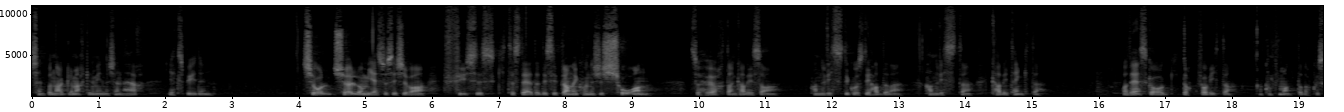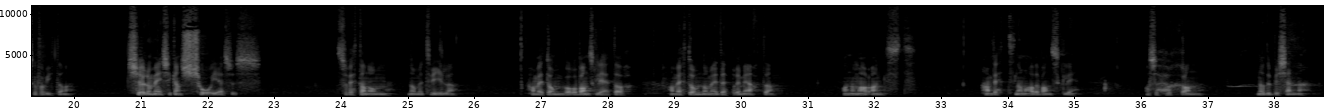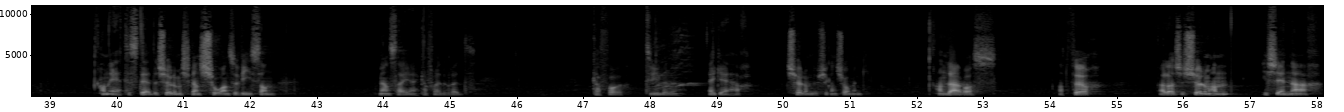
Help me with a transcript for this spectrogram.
Kjenn på naglemerkene mine. Kjenn her gikk spydet inn. Selv, selv, om Jesus ikke var fysisk til stede, disiplene kunne ikke se han, så hørte han hva de sa. Han visste hvordan de hadde det. Han visste hva de tenkte. Og det skal òg dere få vite. Og konfirmanter, dere skal få vite det. Selv om vi ikke kan se Jesus, så vet han om når vi tviler. Han vet om våre vanskeligheter. Han vet om når vi er deprimerte, og når vi har angst. Han vet når vi har det vanskelig. Og så hører han når du bekjenner. Han er til stede. Selv om vi ikke kan se han, så viser han men han sier, 'Hvorfor er du redd?' 'Hvorfor tviler du?' 'Jeg er her, selv om du ikke kan se meg.' Han lærer oss at før eller selv om han ikke er nær,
